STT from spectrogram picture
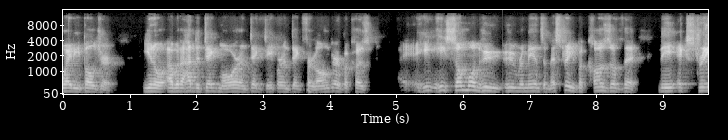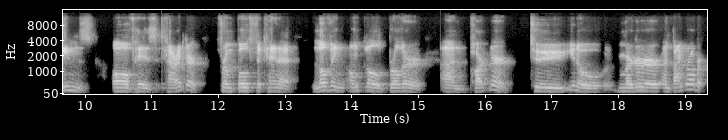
Whitey Bulger, you know, I would have had to dig more and dig deeper and dig for longer because he he's someone who who remains a mystery because of the the extremes of his character from both the kind of loving uncle, brother, and partner to you know murderer and bank robber.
